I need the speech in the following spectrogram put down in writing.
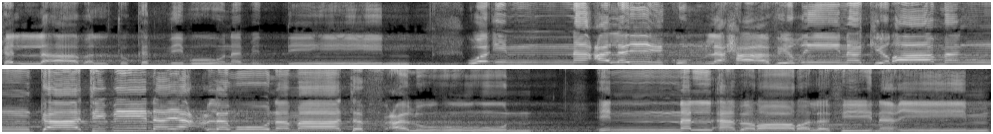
كلا بل تكذبون بالدين. وإن عليكم لحافظين كراما كاتبين يعلمون ما تفعلون. إن الأبرار لفي نعيم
